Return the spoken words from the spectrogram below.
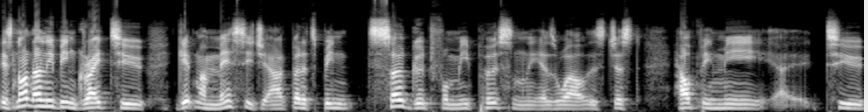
has not only been great to get my message out but it's been so good for me personally as well it's just helping me uh, to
